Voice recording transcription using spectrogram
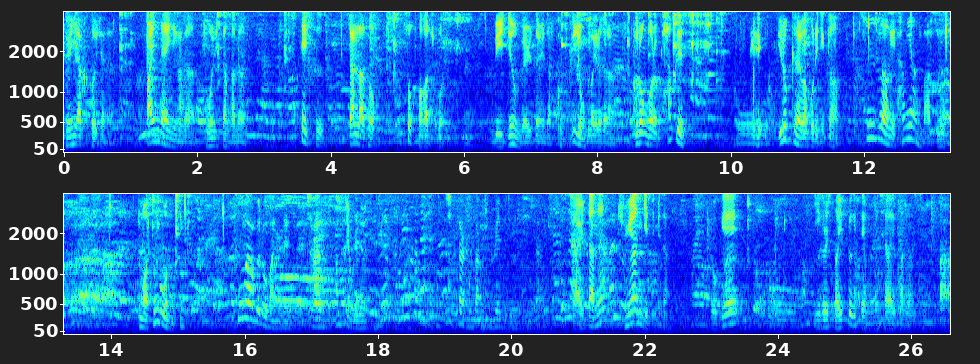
괜히 아까 거잖아요. 파인다이닝이나 좋은 식당 가면 스테이크 잘라서 쏙 봐가지고 미디움 웰던이다 굽기 정도 막 이러잖아 그런 거를 파괴했어 개- 이렇게 얇아버리니까 순수하게 향이랑 맛으로 좀막 아, 승부본 느낌? 통합으로 만든 잔 함께 올려드릴게요. 식사 금방 준비해드리겠습니다. 자 일단은 중요한 게 있습니다 요게 이 그릇이 더 이쁘기 때문에 제가 이거 가져왔습니다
